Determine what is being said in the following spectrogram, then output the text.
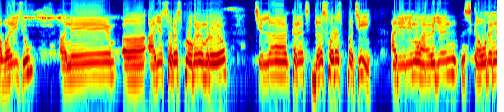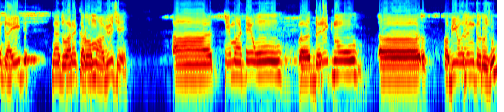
આભારી છું. અને આજે સરસ પ્રોગ્રામ રહ્યો. છેલ્લા કદાચ દસ વર્ષ પછી આ રેલીનું આયોજન સ્કાઉટ અને ગાઈડના દ્વારા કરવામાં આવ્યું છે. તે માટે હું દરેકનું અભિવાદન કરું છું.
